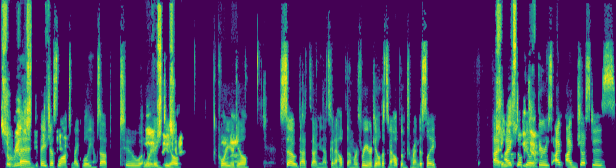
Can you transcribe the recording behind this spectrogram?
So really, And they just locked Mike Williams up to a big deal, four year deal. So that's, I mean, that's going to help them, or three year deal. That's going to help them tremendously. I, So I still feel like there's, I'm, I'm just as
